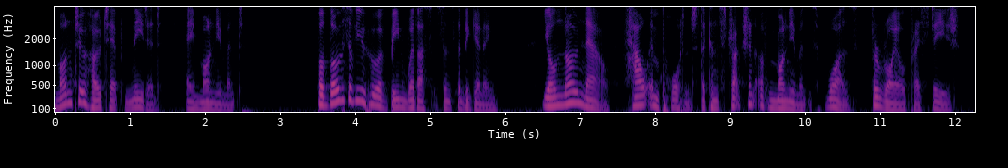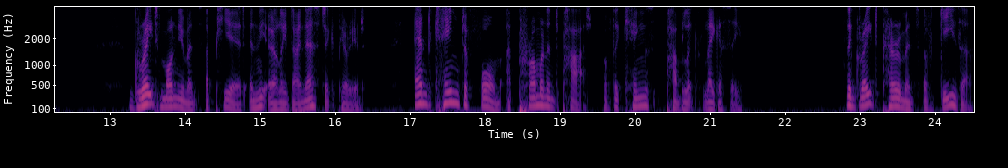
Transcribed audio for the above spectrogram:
Montuhotep needed a monument. For those of you who have been with us since the beginning, you'll know now how important the construction of monuments was for royal prestige great monuments appeared in the early dynastic period and came to form a prominent part of the king's public legacy. The Great Pyramids of Giza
